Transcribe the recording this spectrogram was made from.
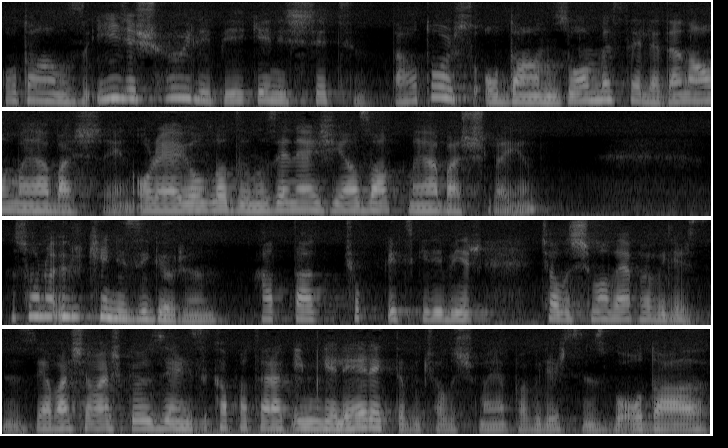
Odağınızı iyice şöyle bir genişletin. Daha doğrusu odağınızı o meseleden almaya başlayın. Oraya yolladığınız enerjiyi azaltmaya başlayın. Sonra ülkenizi görün. Hatta çok etkili bir çalışma da yapabilirsiniz. Yavaş yavaş gözlerinizi kapatarak imgeleyerek de bu çalışma yapabilirsiniz. Bu odağı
